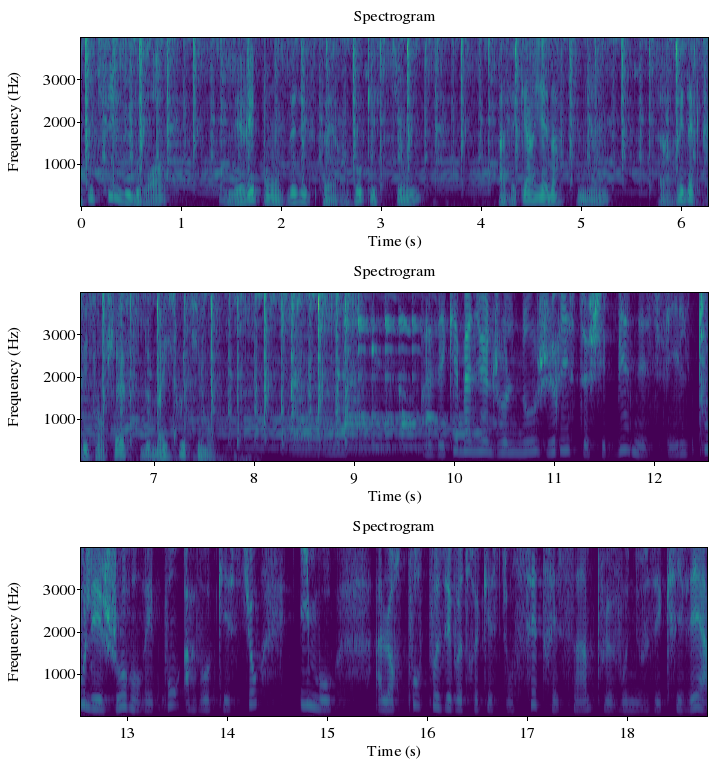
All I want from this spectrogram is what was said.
coups de fil du droit, les réponses des experts à vos questions, avec Ariane Artignan, rédactrice en chef de MySweetImo. Avec Emmanuel Jolneau, juriste chez Businessfield, tous les jours on répond à vos questions IMO. Alors pour poser votre question, c'est très simple, vous nous écrivez à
